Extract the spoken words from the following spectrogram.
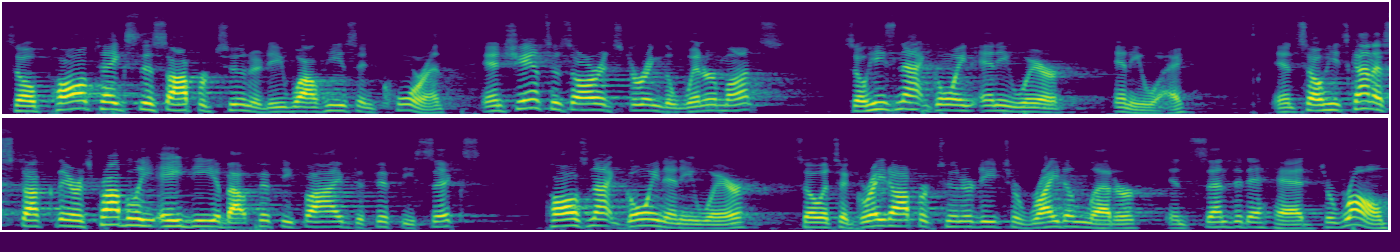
So Paul takes this opportunity while he's in Corinth, and chances are it's during the winter months, so he's not going anywhere anyway. And so he's kind of stuck there. It's probably AD about 55 to 56. Paul's not going anywhere, so it's a great opportunity to write a letter and send it ahead to Rome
